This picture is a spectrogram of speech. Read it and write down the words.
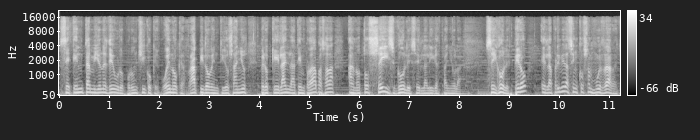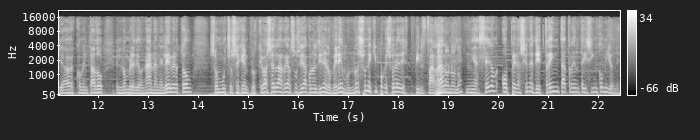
70 millones de euros por un chico que es bueno, que es rápido, 22 años, pero que la, la temporada pasada anotó 6 goles en la Liga Española. 6 goles, pero en la primera hacen cosas muy raras. Ya he comentado el nombre de Onana en el Everton. Son muchos ejemplos. ¿Qué va a ser la Real Sociedad con el dinero? Veremos. No es un equipo que suele despilfarrar ni hacer operaciones de 30 35 millones.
